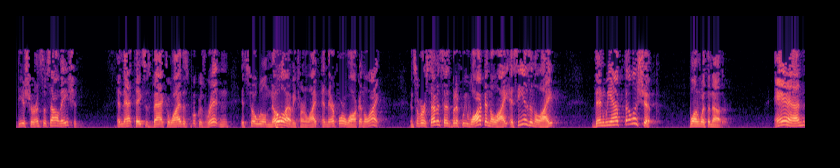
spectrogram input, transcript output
the assurance of salvation. And that takes us back to why this book was written. It's so we'll know we'll have eternal life and therefore walk in the light. And so verse 7 says, But if we walk in the light as he is in the light, then we have fellowship one with another. And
